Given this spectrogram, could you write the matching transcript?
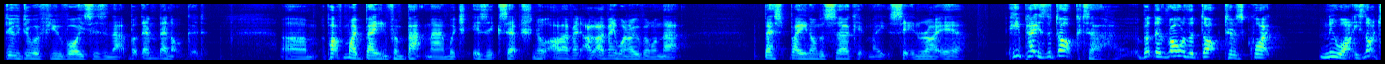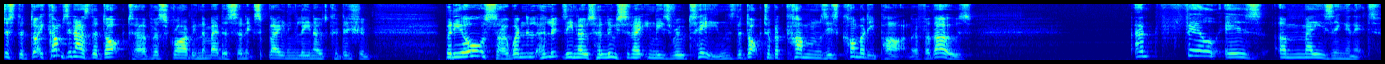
do do a few voices in that, but then they're not good. Um, apart from my Bane from Batman, which is exceptional, I'll have, I'll have anyone over on that. Best Bane on the circuit, mate, sitting right here. He plays the Doctor, but the role of the Doctor is quite nuanced. He's not just the. He comes in as the Doctor, prescribing the medicine, explaining Leno's condition, but he also, when Leno's hallucinating these routines, the doctor becomes his comedy partner for those. And Phil is amazing in it.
